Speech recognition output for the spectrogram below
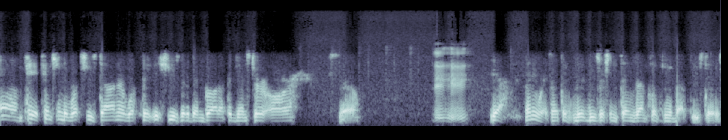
um, pay attention to what she's done or what the issues that have been brought up against her are. So, Mm-hmm. yeah. Anyways, I think th- these are some things I'm thinking about these days.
